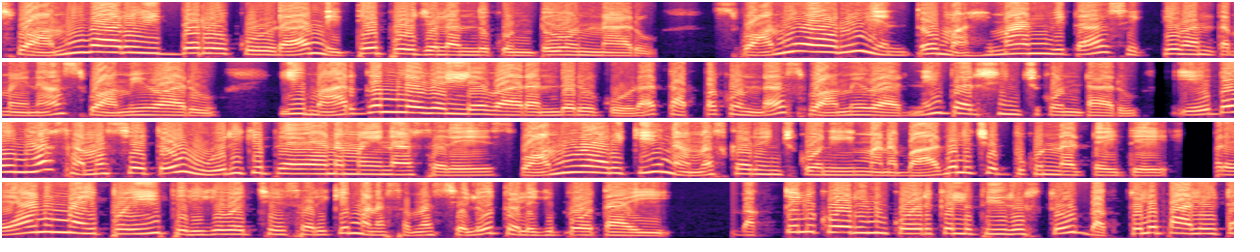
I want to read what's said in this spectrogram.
స్వామివారు ఇద్దరూ కూడా నిత్య పూజలు అందుకుంటూ ఉన్నారు. స్వామివారు ఎంతో మహిమాన్విత శక్తివంతమైన స్వామివారు. ఈ మార్గంలో వెళ్ళే వారందరూ కూడా తప్పకుండా స్వామివారిని దర్శించుకుంటారు. ఏదైనా సమస్యతో ఊరికి ప్రయాణమైనా సరే స్వామివారికి నమస్కరించుకొని మన బాధలు చెప్పుకున్నట్టయితే ప్రయాణం అయిపోయి తిరిగి వచ్చేసరికి మన సమస్యలు తొలగిపోతాయి. భక్తులు కోరిన కోరికలు తీరుస్తూ భక్తుల పాలిట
